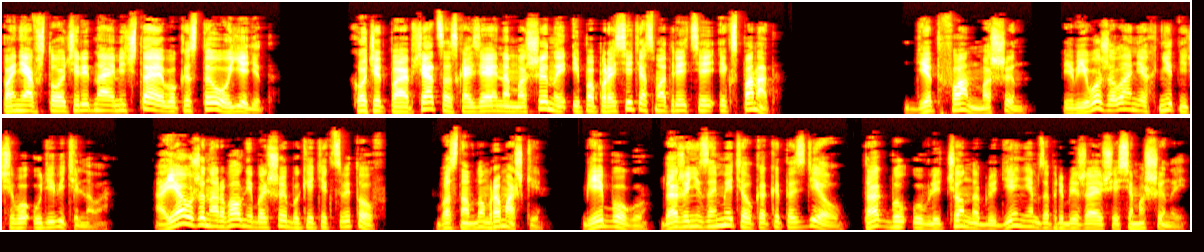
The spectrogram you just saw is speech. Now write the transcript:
поняв, что очередная мечта его к СТО едет. Хочет пообщаться с хозяином машины и попросить осмотреть сей экспонат. Дед фан машин, и в его желаниях нет ничего удивительного. А я уже нарвал небольшой букетик цветов, в основном ромашки. Ей-богу, даже не заметил, как это сделал, так был увлечен наблюдением за приближающейся машиной.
